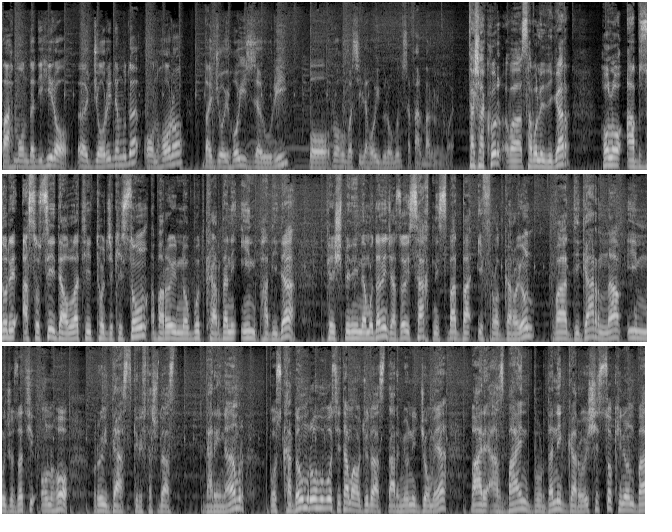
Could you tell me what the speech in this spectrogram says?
фаҳмондадиҳиро э, ҷорӣ намуда онҳоро ба ҷойҳои зарурӣ бо роҳу василаҳои гуногун сафар барменамояд ташаккур ва саволи дигар ҳоло абзори асосии давлати тоҷикистон барои нобуд кардани ин падида пешбинӣ намудани ҷазои сахт нисбат ба ифротгароён ва дигар навъи муҷозоти онҳо рӯи даст гирифта шудааст. Дар ин амр боз кадом роҳу восита мавҷуд аст. Дар миёни ҷомеа баҳри аз байн бурдани гароиши сокинон ба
